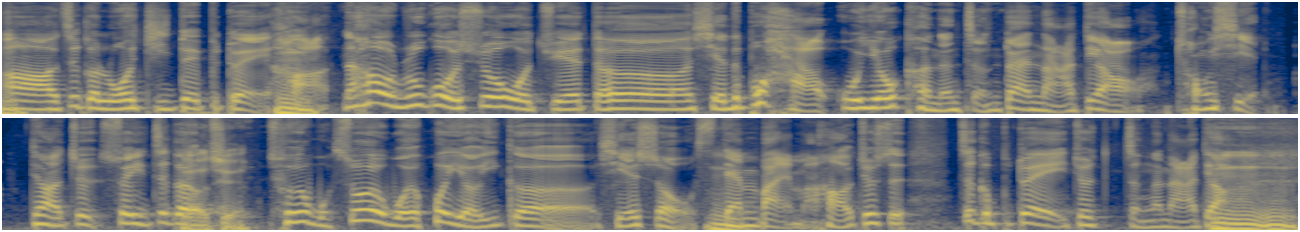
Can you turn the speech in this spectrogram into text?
啊、呃，这个逻辑对不对，好。然后如果说我觉得写的不好，我有可能整段拿掉重写。对啊，就所以这个，所以我所以我会有一个写手 stand by 嘛，哈、嗯，就是这个不对，就整个拿掉。嗯嗯。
